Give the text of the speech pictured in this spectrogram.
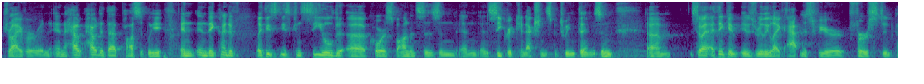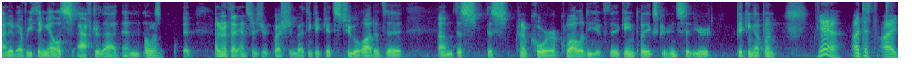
driver. And and how how did that possibly and and they kind of like these these concealed uh, correspondences and, and and secret connections between things. And um, so I, I think it, it was really like atmosphere first and kind of everything else after that. And Mm. That I don't know if that answers your question but I think it gets to a lot of the um, this this kind of core quality of the gameplay experience that you're picking up on. Yeah, I just I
